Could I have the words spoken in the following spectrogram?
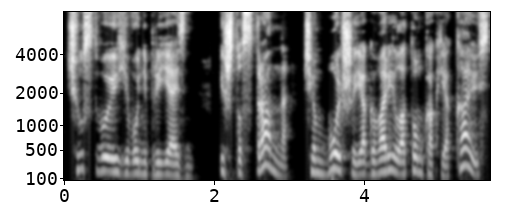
чувствуя его неприязнь. И что странно, чем больше я говорил о том, как я каюсь,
